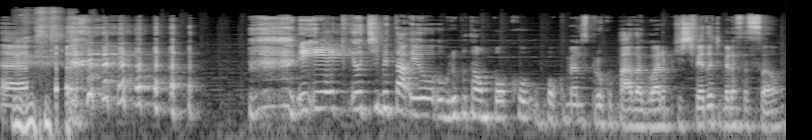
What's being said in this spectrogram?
Ah, e, e, e o time tá. Eu, o grupo tá um pouco, um pouco menos preocupado agora, porque estive da primeira sessão.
